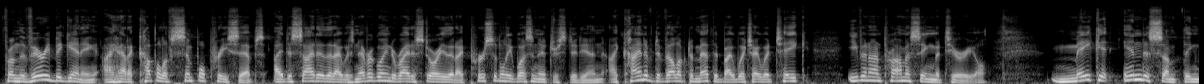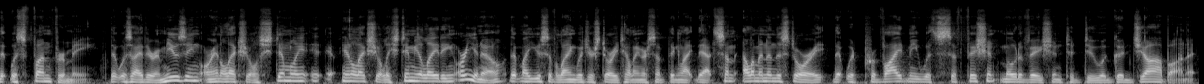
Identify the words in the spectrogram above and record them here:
From the very beginning, I had a couple of simple precepts. I decided that I was never going to write a story that I personally wasn't interested in. I kind of developed a method by which I would take, even unpromising material, make it into something that was fun for me, that was either amusing or intellectual stimuli- intellectually stimulating, or, you know, that my use of language or storytelling or something like that, some element in the story that would provide me with sufficient motivation to do a good job on it.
